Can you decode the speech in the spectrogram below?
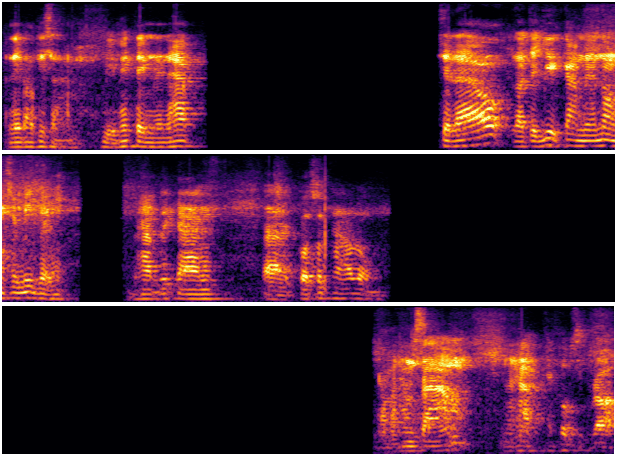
อันนี้รอบที่สามบีบให้เต็มเลยนะครับ เสร็จแล้วเราจะยืดกล้ามเนื้อน่องสักนิดหนึ่งนะครับโดยการกดส้นเท้าลงกลับมาทำซ้ำนะครับให้ครบสิบรอบ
